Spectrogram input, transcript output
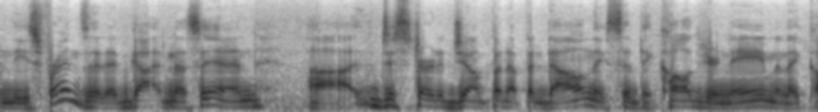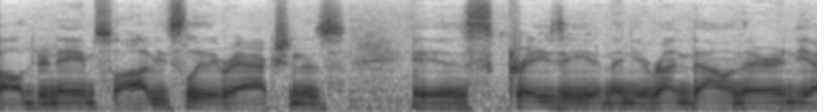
And these friends that had gotten us in uh, just started jumping up and down. They said they called your name and they called your name. So obviously the reaction is is crazy. And then you run down there and you,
